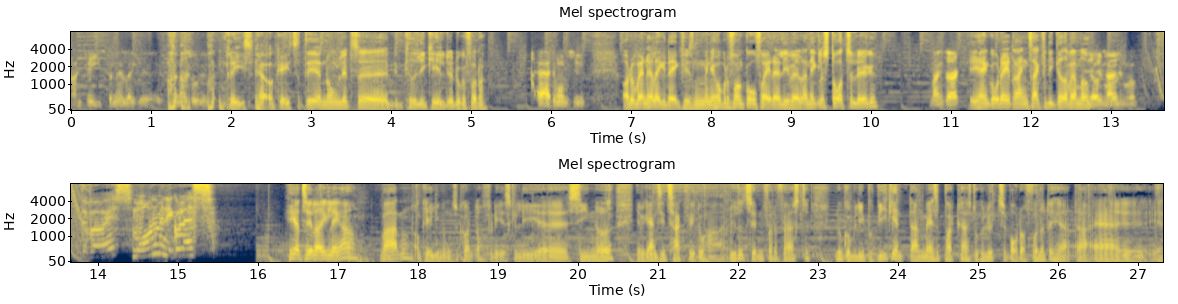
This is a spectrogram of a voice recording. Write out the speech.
og en gris, den er heller ikke... øh, den er. En gris, ja, okay. Så det er nogle lidt øh, kedelige kæledyr, du kan få dig. Ja, det må man sige. Og du vandt heller ikke i dag, quizzen, men jeg håber, du får en god fredag alligevel. Og Niklas, stort tillykke. Mange tak. Kan I have en god dag, drenge. Tak, fordi I gad at være med. Jo, tak. The Voice. Morgen med Nicolas. Her tæller ikke længere var den. Okay, lige nogle sekunder, fordi jeg skal lige øh, sige noget. Jeg vil gerne sige tak, fordi du har lyttet til den for det første. Nu går vi lige på weekend. Der er en masse podcast, du kan lytte til, hvor du har fundet det her. Der er øh, ja,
